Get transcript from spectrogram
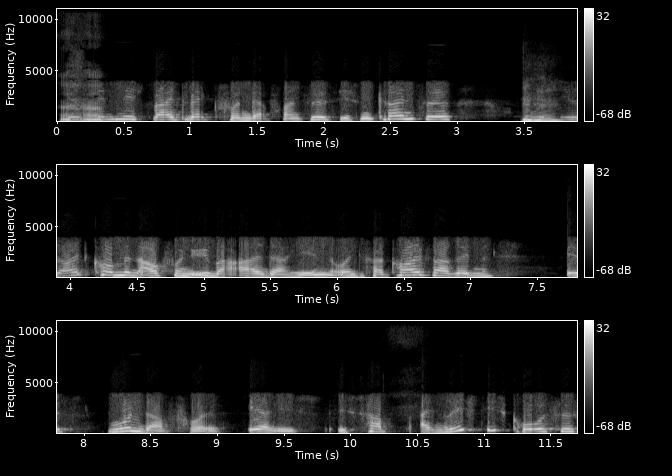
Wir Aha. sind nicht weit weg von der französischen Grenze. Mhm. Und die Leute kommen auch von überall dahin. Und die Verkäuferin ist wundervoll, ehrlich. Ich habe ein richtig großes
